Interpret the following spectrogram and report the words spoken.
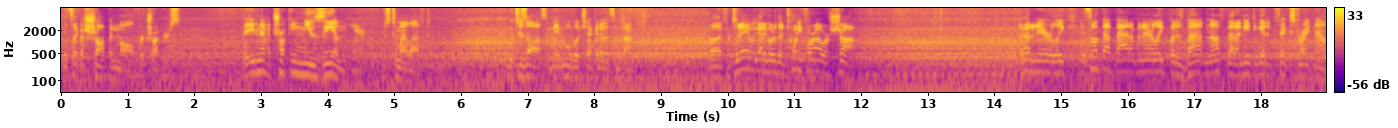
It's like a shopping mall for truckers. They even have a trucking museum here, just to my left, which is awesome. Maybe we'll go check it out sometime. But for today, we got to go to the 24-hour shop. I got an air leak. It's not that bad of an air leak, but it's bad enough that I need to get it fixed right now.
